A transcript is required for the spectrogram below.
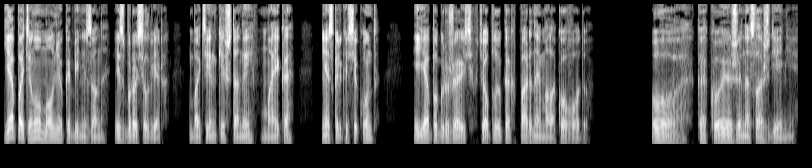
Я потянул молнию кабинезона и сбросил вверх. Ботинки, штаны, майка. Несколько секунд, и я погружаюсь в теплую, как парное молоко, воду. О, какое же наслаждение!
